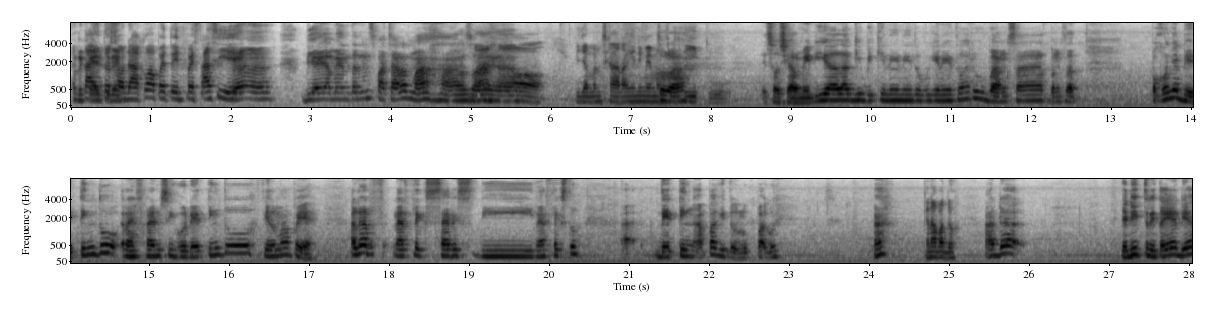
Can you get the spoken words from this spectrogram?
Entah itu tidak- sodako apa itu investasi ya. Ya, biaya maintenance pacaran mahal soalnya. Mahal. Di zaman sekarang ini memang Itulah. seperti itu. Sosial media lagi bikin ini tuh bikin itu. Aduh bangsat bangsat. Pokoknya dating tuh referensi gue dating tuh film apa ya? Ada Netflix series di Netflix tuh uh, dating apa gitu lupa gue. Hah? Kenapa tuh? ada jadi ceritanya dia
